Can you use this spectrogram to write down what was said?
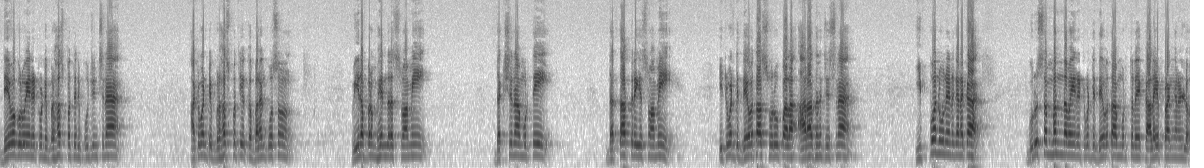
దేవగురు అయినటువంటి బృహస్పతిని పూజించిన అటువంటి బృహస్పతి యొక్క బలం కోసం వీరబ్రహ్మేంద్ర స్వామి దక్షిణామూర్తి దత్తాత్రేయ స్వామి ఇటువంటి దేవతా స్వరూపాల ఆరాధన చేసిన ఇప్ప నూనెను గనక గురు సంబంధమైనటువంటి దేవతామూర్తుల యొక్క ఆలయ ప్రాంగణంలో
